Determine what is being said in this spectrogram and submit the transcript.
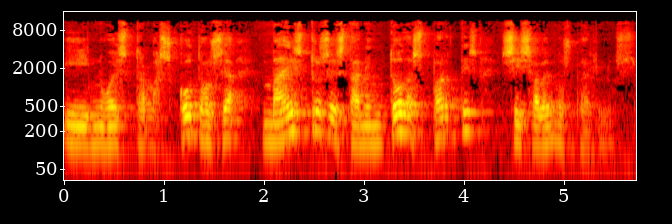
y nuestra mascota, o sea, maestros están en todas partes si sabemos verlos.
